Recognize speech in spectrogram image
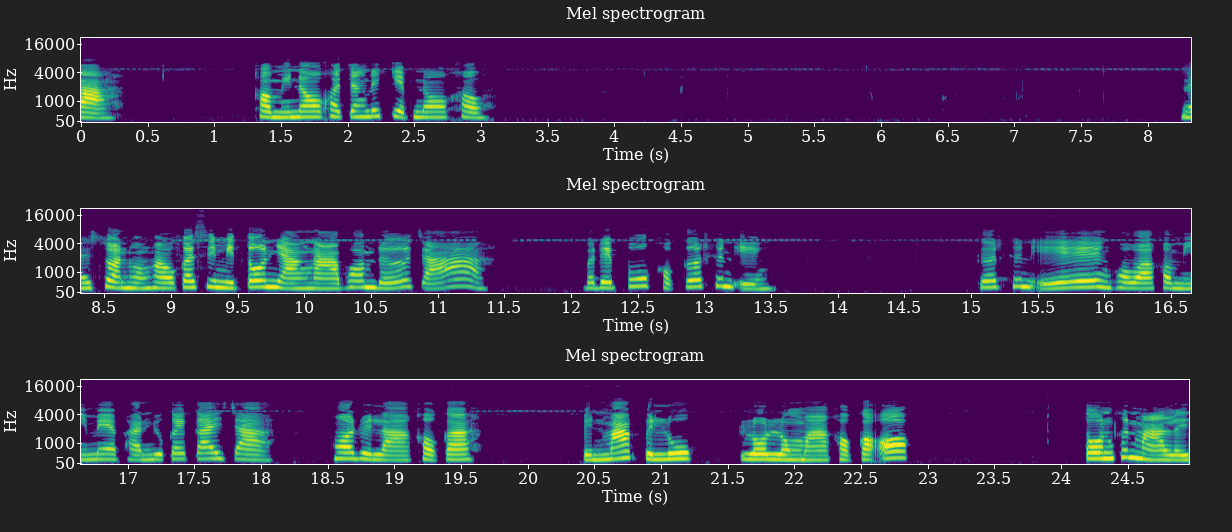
จ้าเขามีนอเขาจังได้เก็บนอเขาในส่วนของเขาก็สิมีต้นยางนาพร้อมเด้อจ้าบ่ได้ปลูกเขาเกิดขึ้นเอง เกิดขึ้นเอง เพราะว่าเขามีแม่พันธุ์อยู่ใกล้ๆจ้าฮอดเวลาเขาก็เป็นมากเป็นลูกล่นลงมาเขาก็ออก ต้นขึ้นมาเลย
